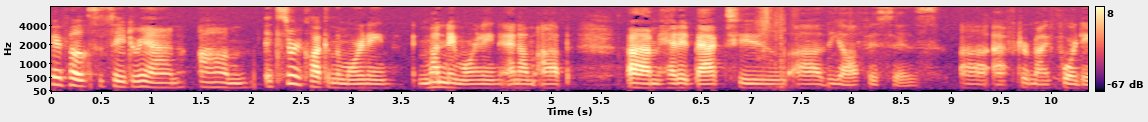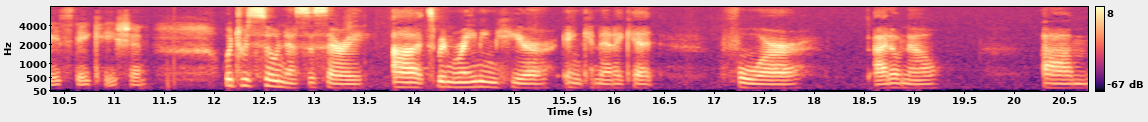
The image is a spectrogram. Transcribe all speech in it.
Hey folks, it's Adrienne. Um, it's three o'clock in the morning, Monday morning, and I'm up, um, headed back to uh, the offices uh, after my four-day staycation, which was so necessary. Uh, it's been raining here in Connecticut for, I don't know, um,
